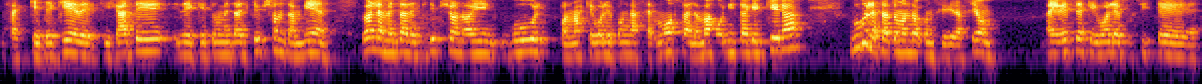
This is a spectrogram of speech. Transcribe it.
O sea, que te quede. Fíjate de que tu meta description también. Igual la meta description hoy en Google, por más que vos le pongas hermosa, lo más bonita que quieras, Google está tomando a consideración. Hay veces que vos le pusiste,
